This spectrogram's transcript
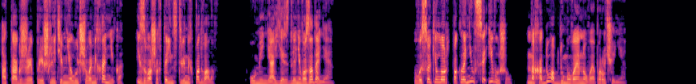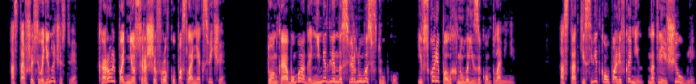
А также пришлите мне лучшего механика из ваших таинственных подвалов. У меня есть для него задание». Высокий лорд поклонился и вышел, на ходу обдумывая новое поручение. Оставшись в одиночестве, король поднес расшифровку послания к свече. Тонкая бумага немедленно свернулась в трубку и вскоре полыхнула языком пламени. Остатки свитка упали в камин на тлеющие угли.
